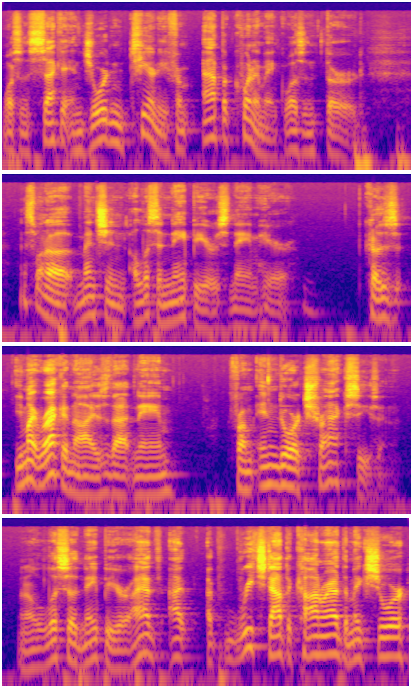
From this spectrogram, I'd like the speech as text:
was in second, and Jordan Tierney from Appoquinimink was in third. I just want to mention Alyssa Napier's name here because you might recognize that name from indoor track season. You know, Alyssa Napier. I had I, I reached out to Conrad to make sure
